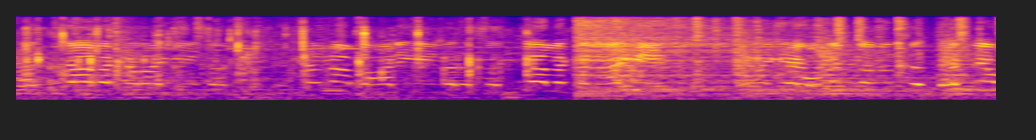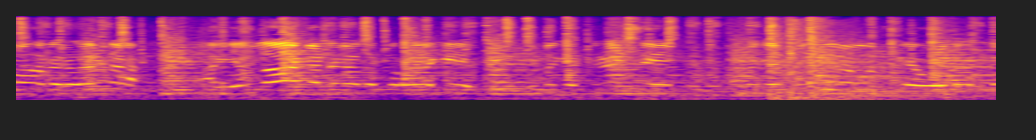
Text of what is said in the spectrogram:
ಸಂಚಾಲಕರಾಗಿ ಇದನ್ನು ಬಾಡಿಗೆ ಇದರ ಸಂಚಾಲಕನಾಗಿ ನಿಮಗೆ ಅನಂತ ಅನಂತ ಧನ್ಯವಾದಗಳನ್ನ ಆ ಎಲ್ಲಾ ಘಟಕದ ಪರವಾಗಿ ನಿಮಗೆ ತಿಳಿಸಿ, ನಿಮಗೆ ಮುಂದಿನ ಊರಿಗೆ ಹೋಗಾಕ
